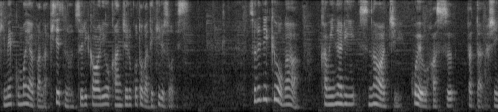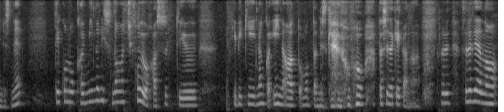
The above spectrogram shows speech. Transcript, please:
きめ細やかな季節の移り変わりを感じることができるそうです。それで今日が雷すなわち声を発すだったらしいんですね。でこの雷すなわち声を発すっていう響きなんかいいなと思ったんですけれども 私だけかな。それそれであの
